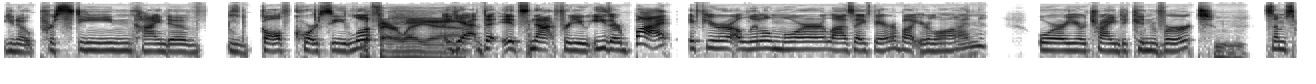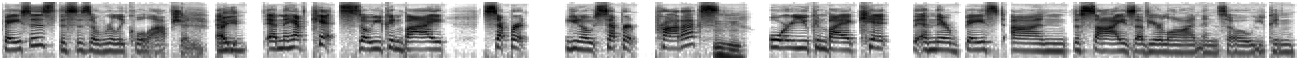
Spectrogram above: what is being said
you know, pristine kind of golf coursey look, the fairway, yeah. Uh, yeah, that it's not for you either. But if you're a little more laissez-faire about your lawn, or you're trying to convert mm-hmm. some spaces, this is a really cool option. I- And, and they have kits, so you can buy separate, you know, separate products, mm-hmm. or you can buy a kit and they're based on the size of your lawn, and so you can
